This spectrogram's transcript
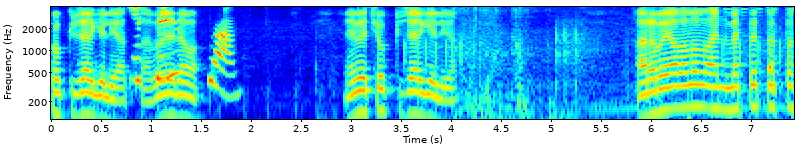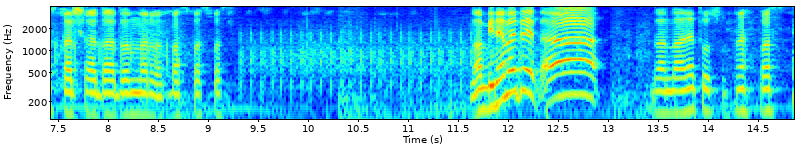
Çok güzel geliyor hatta. Ses Böyle devam. An. Evet çok güzel geliyor. Arabayı al al al. Aynı Mert Mert Mert bas. Karşıda adamlar var. Bas bas bas. Lan binemedim. Aa! Lan lanet olsun. Heh bas.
